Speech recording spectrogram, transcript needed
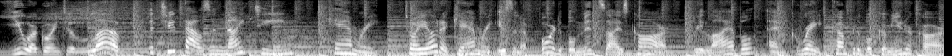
You are going to love the 2019 Camry. Toyota Camry is an affordable midsize car, reliable and great comfortable commuter car.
